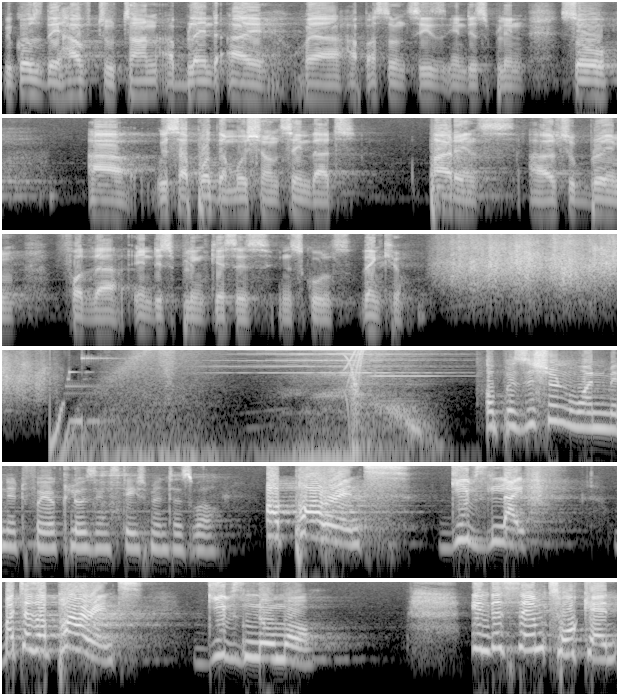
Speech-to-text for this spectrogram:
because they have to turn a blind eye where a person sees indiscipline. So uh, we support the motion saying that parents are to blame for the indiscipline cases in schools. Thank you. Opposition, one minute for your closing statement as well. A parent gives life, but as a parent, gives no more. In the same token,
